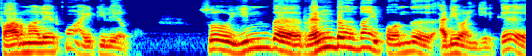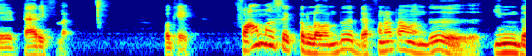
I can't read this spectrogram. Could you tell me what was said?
ஃபார்மாலே இருக்கும் ஐடிலேயும் இருக்கும். ஸோ இந்த ரெண்டும் தான் இப்போ வந்து அடி வாங்கியிருக்கு டேரிஃபில் ஓகே ஃபார்மர் செக்டரில் வந்து டெஃபினட்டாக வந்து இந்த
